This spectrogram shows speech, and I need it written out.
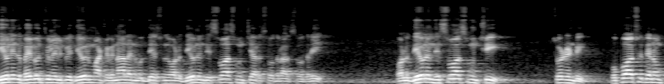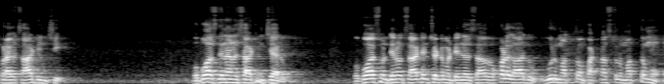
దేవుని భయభక్తులు నిలిపి దేవుని మాటలు వినాలని ఉద్దేశం వాళ్ళు దేవుని విశ్వాసం ఉంచారు సోదరా సోదరి. వాళ్ళు దేవుని విశ్వాసం ఉంచి చూడండి ఉపవాస దినం ప్ర సాటించి ఉపవాస దినాన్ని సాటించారు. ఉపవాసం దినం సాటించడం అంటే తెలుసా? ఒక్కడు కాదు ఊరు మొత్తం పట్టణస్తులు మొత్తము.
